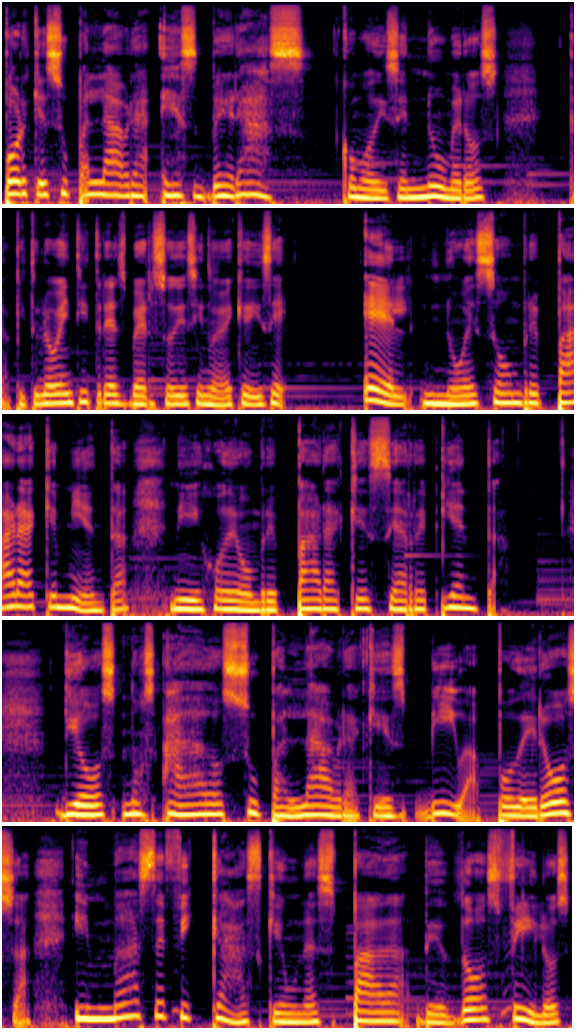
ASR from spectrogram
Porque su palabra es veraz, como dice Números capítulo 23, verso 19, que dice, él no es hombre para que mienta, ni hijo de hombre para que se arrepienta. Dios nos ha dado su palabra que es viva, poderosa y más eficaz que una espada de dos filos,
